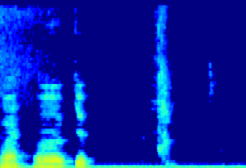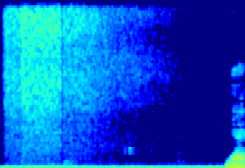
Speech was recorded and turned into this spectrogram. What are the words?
There. Okay. Uh, yep. Yeah.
